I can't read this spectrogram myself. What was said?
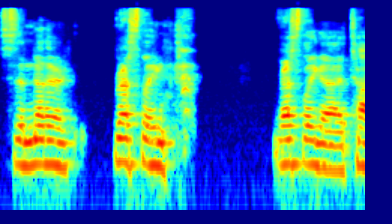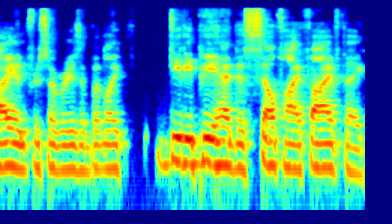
this is another wrestling wrestling uh tie-in for some reason but like DDP had this self high five thing.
